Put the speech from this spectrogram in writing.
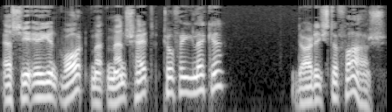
Als je irgend woord met mensheid te vergelijken? Dat is de vers.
